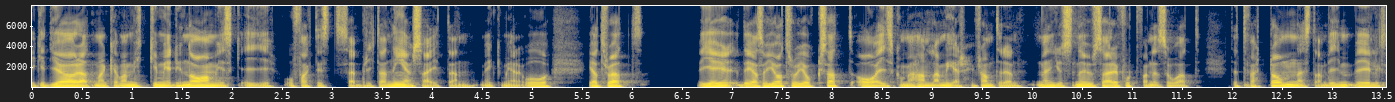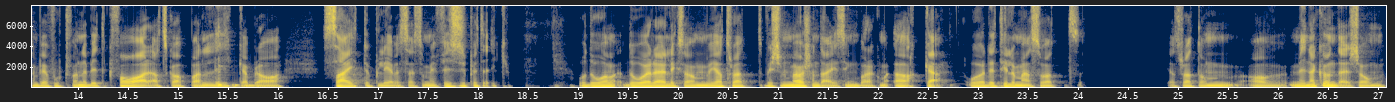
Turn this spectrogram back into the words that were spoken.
Vilket gör att man kan vara mycket mer dynamisk i och faktiskt så bryta ner sajten mycket mer. Och jag tror att vi är ju, det, alltså jag tror ju också att AI kommer handla mer i framtiden. Men just nu så är det fortfarande så att det är tvärtom nästan. Vi, vi, liksom, vi har fortfarande en bit kvar att skapa en lika bra sajtupplevelse som i fysisk butik. Och då, då är det liksom, jag tror att vision merchandising bara kommer öka. Och det är till och med så att jag tror att de av mina kunder som,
